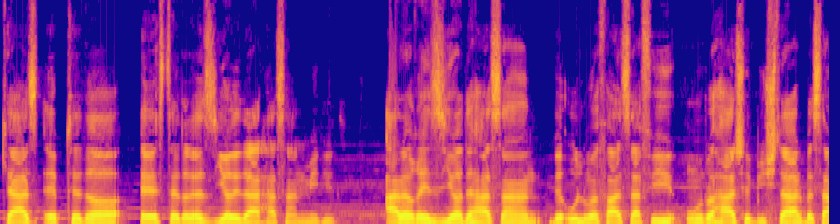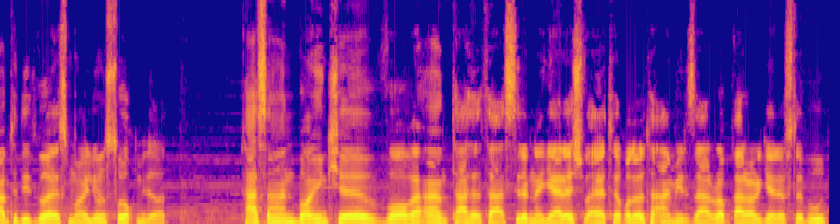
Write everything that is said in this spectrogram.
که از ابتدا استعداد زیادی در حسن می‌دید. علاقه زیاد حسن به علوم فلسفی اون رو هرچه بیشتر به سمت دیدگاه اسماعیلیون سوق می‌داد. حسن با اینکه واقعا تحت تاثیر نگرش و اعتقادات امیر زراب قرار گرفته بود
